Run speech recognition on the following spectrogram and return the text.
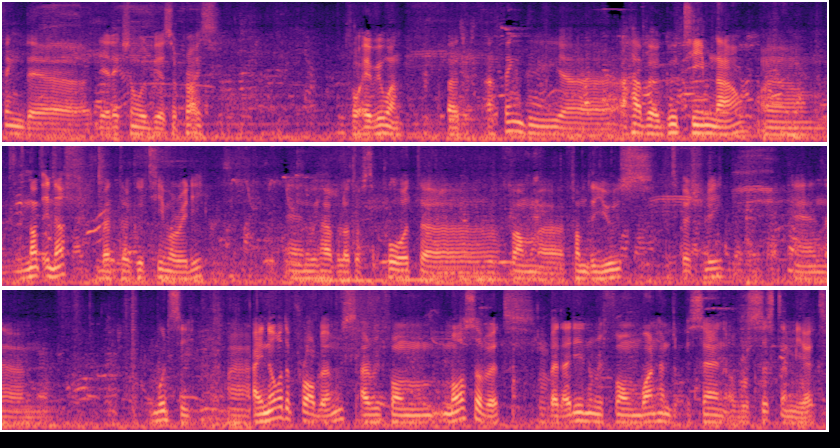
think the the election will be a surprise for everyone. But I think the uh, I have a good team now. Um, not enough, but a good team already, and we have a lot of support uh, from uh, from the youth, especially, and. Um, We'll see. Uh, I know the problems. I reform most of it, but I didn't reform 100% of the system yet.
